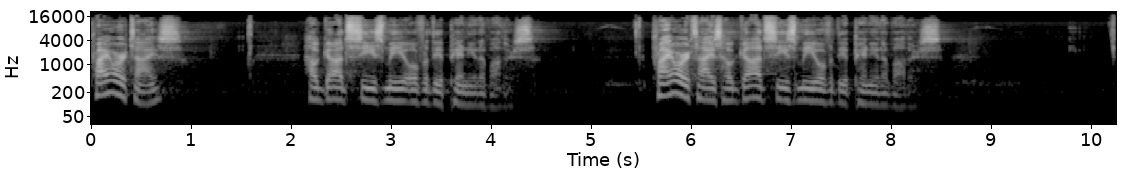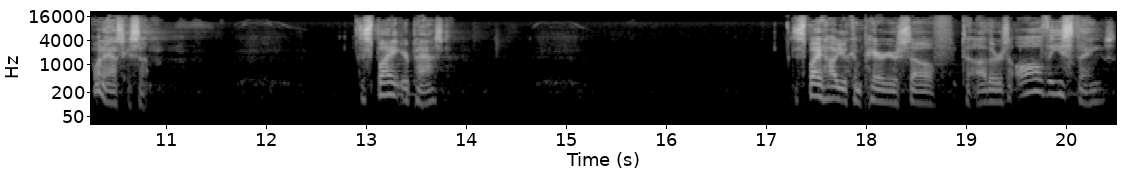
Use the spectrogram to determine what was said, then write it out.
Prioritize how God sees me over the opinion of others. Prioritize how God sees me over the opinion of others. I want to ask you something despite your past, despite how you compare yourself to others, all these things,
